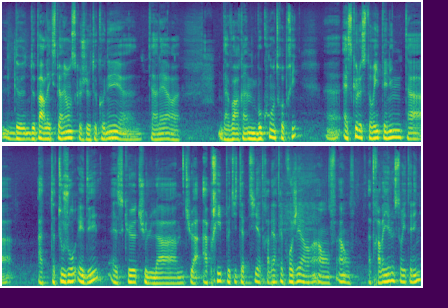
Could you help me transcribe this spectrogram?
de, de par l'expérience que je te connais, tu as l'air euh, d'avoir quand même beaucoup entrepris. Euh, Est-ce que le storytelling t'a toujours aidé? Est-ce que tu, l'as, tu as appris petit à petit à travers tes projets à, à en- à en- à travailler le storytelling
